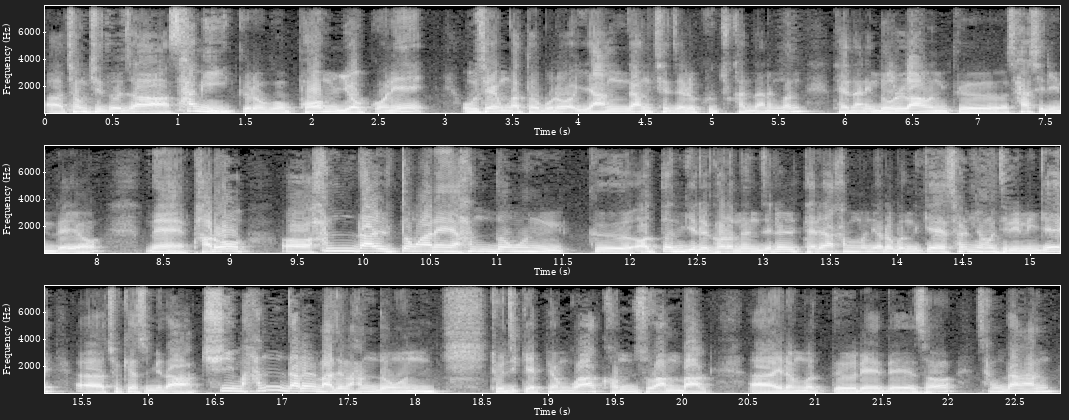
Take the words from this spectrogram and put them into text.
아, 정치도자 3위 그리고 범 여권의 오세훈과 더불어 양강 체제를 구축한다는 건 대단히 놀라운 그 사실인데요. 네, 바로 어, 한 달 동안에 한동훈 그 어떤 길을 걸었는지를 대략 한번 여러분께 설명을 드리는 게 어, 좋겠습니다. 취임 한 달을 맞은 한동훈 조직 개편과 검수완박 아, 이런 것들에 대해서 상당한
